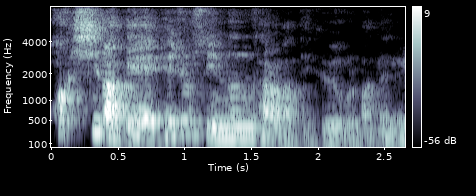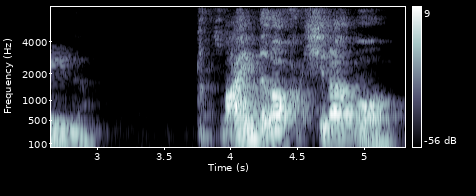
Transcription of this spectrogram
확실하게 해줄 수 있는 사람한테 교육을 받아야 됩니다. 음. 마인드가 확실하고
